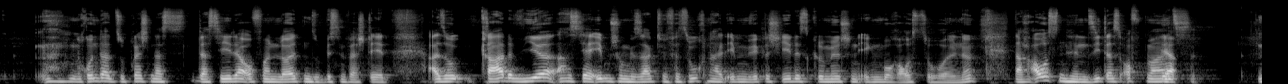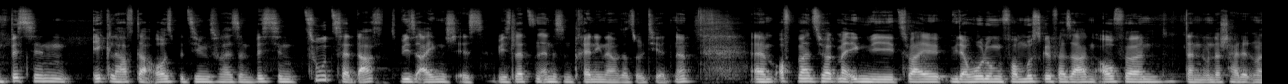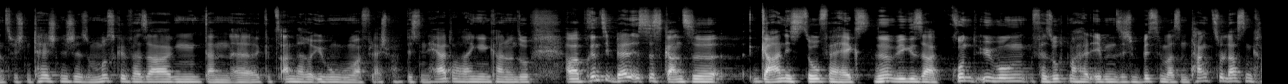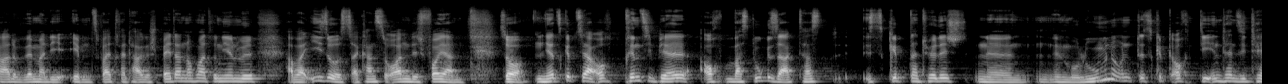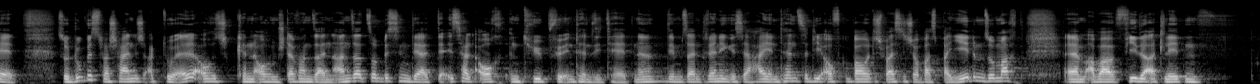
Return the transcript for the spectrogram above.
runterzubrechen, dass, dass jeder auch von Leuten so ein bisschen versteht. Also gerade wir, hast ja eben schon gesagt, wir versuchen halt eben wirklich jedes Krümelchen irgendwo rauszuholen. Ne? Nach außen hin sieht das oftmals ja. ein bisschen ekelhafter aus, beziehungsweise ein bisschen zu zerdacht, wie es eigentlich ist, wie es letzten Endes im Training dann resultiert. Ne? Ähm, oftmals hört man irgendwie zwei Wiederholungen vom Muskelversagen aufhören, dann unterscheidet man zwischen technisches und Muskelversagen, dann äh, gibt es andere Übungen, wo man vielleicht mal ein bisschen härter reingehen kann und so. Aber prinzipiell ist das Ganze gar nicht so verhext. Ne? Wie gesagt, Grundübungen versucht man halt eben sich ein bisschen was im Tank zu lassen, gerade wenn man die eben zwei, drei Tage später nochmal trainieren will. Aber ISOs, da kannst du ordentlich feuern. So, und jetzt gibt's ja auch prinzipiell, auch was du gesagt hast, es gibt natürlich ein Volumen und es gibt auch die Intensität. So, du bist wahrscheinlich aktuell, auch ich kenne auch im Stefan seinen Ansatz so ein bisschen, der, der ist halt auch ein Typ für Intensität. Ne? Dem sein Training ist ja High Intensity aufgebaut. Ich weiß nicht, ob er es bei jedem so macht, ähm, aber viele Athleten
